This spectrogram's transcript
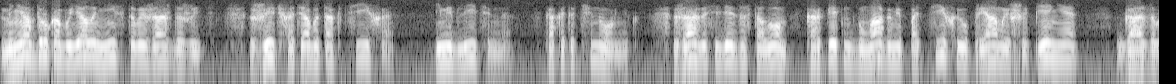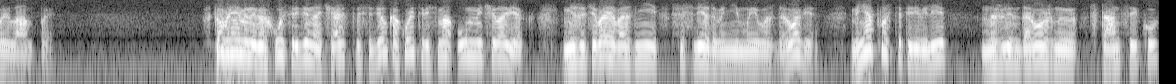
Меня вдруг обуяла нистовая жажда жить. Жить хотя бы так тихо и медлительно, как этот чиновник. Жажда сидеть за столом, корпеть над бумагами под тихое упрямое шипение газовой лампы. В то время наверху среди начальства сидел какой-то весьма умный человек, не затевая возни с исследованием моего здоровья, меня просто перевели на железнодорожную станцийку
